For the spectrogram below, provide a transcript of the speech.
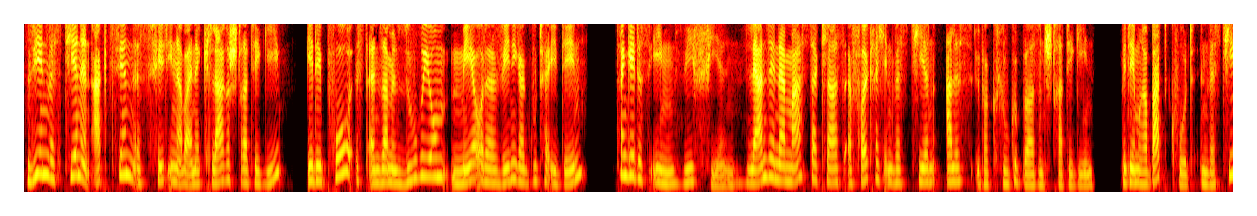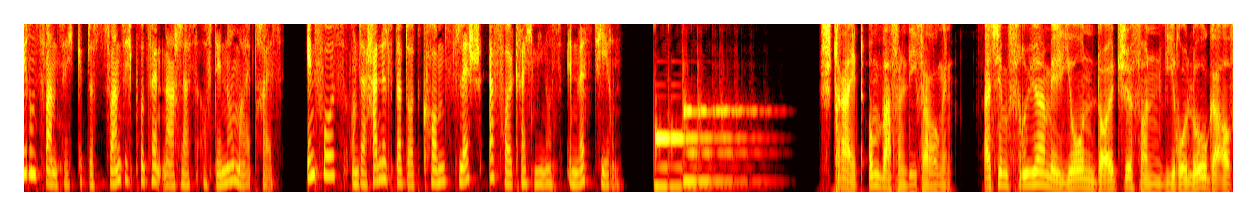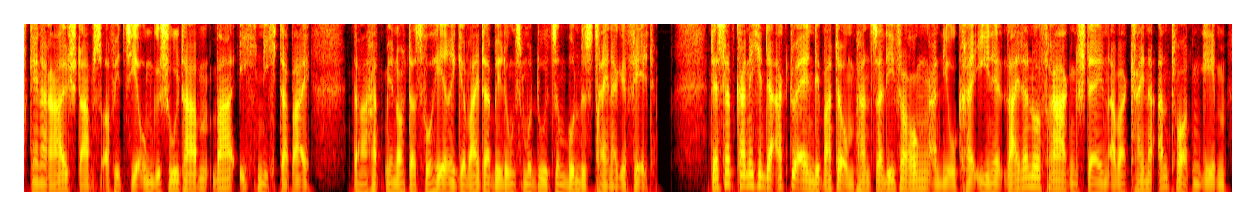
Sie investieren in Aktien, es fehlt Ihnen aber eine klare Strategie. Ihr Depot ist ein Sammelsurium mehr oder weniger guter Ideen. Dann geht es Ihnen wie vielen. Lernen Sie in der Masterclass erfolgreich investieren, alles über kluge Börsenstrategien. Mit dem Rabattcode Investieren20 gibt es 20% Nachlass auf den Normalpreis. Infos unter handelsblatt.com slash erfolgreich investieren. Streit um Waffenlieferungen. Als im Frühjahr Millionen Deutsche von Virologe auf Generalstabsoffizier umgeschult haben, war ich nicht dabei. Da hat mir noch das vorherige Weiterbildungsmodul zum Bundestrainer gefehlt. Deshalb kann ich in der aktuellen Debatte um Panzerlieferungen an die Ukraine leider nur Fragen stellen, aber keine Antworten geben.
